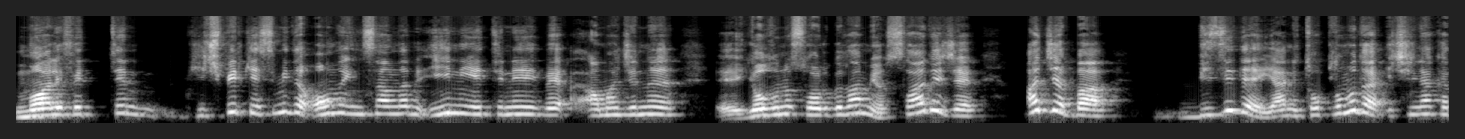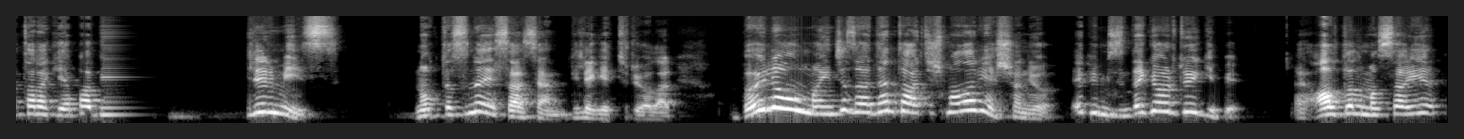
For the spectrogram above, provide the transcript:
muhalefetin hiçbir kesimi de onun insanların iyi niyetini ve amacını, e, yolunu sorgulamıyor. Sadece acaba bizi de yani toplumu da içine katarak yapabilir miyiz? Noktasına esasen dile getiriyorlar. Böyle olmayınca zaten tartışmalar yaşanıyor. Hepimizin de gördüğü gibi. E, altılı masayı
